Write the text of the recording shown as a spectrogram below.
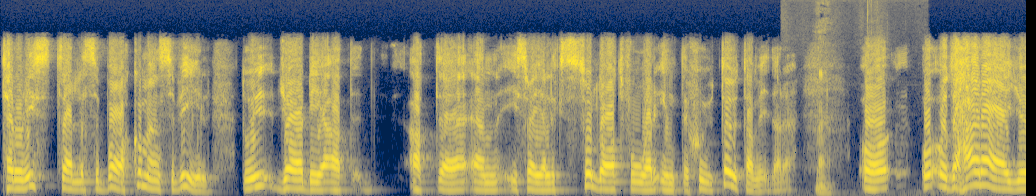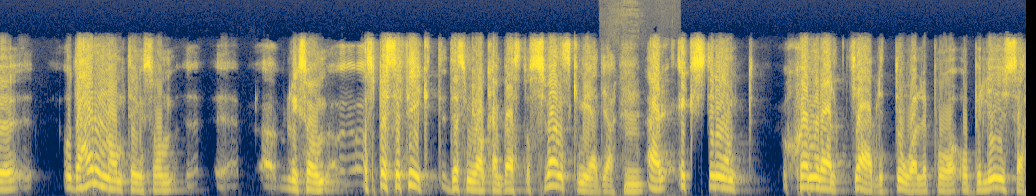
terrorist ställer sig bakom en civil, då gör det att, att eh, en israelisk soldat får inte skjuta utan vidare. Och, och, och det här är ju, och det här är någonting som liksom, specifikt det som jag kan bäst och svensk media mm. är extremt generellt jävligt dålig på att belysa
